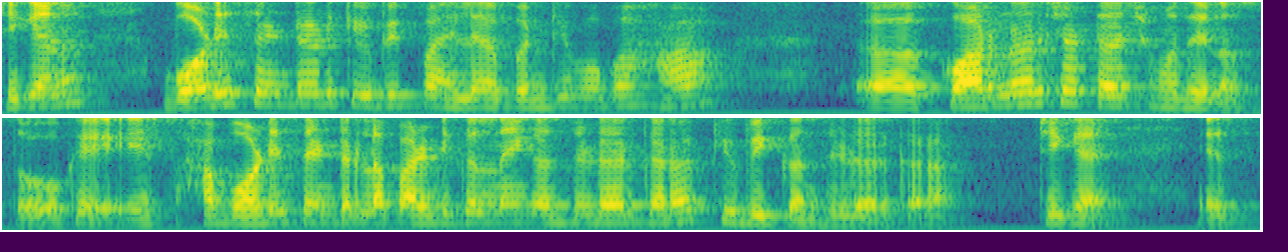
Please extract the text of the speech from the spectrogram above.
ठीक आहे ना? बॉडी सेंटर्ड क्युबिक पाहिलं आपण की बाबा हा कॉर्नरच्या टचमध्ये नसतो ओके येस हा बॉडी सेंटरला पार्टिकल नाही कन्सिडर करा क्युबिक कन्सिडर करा. ठीक आहे? येस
